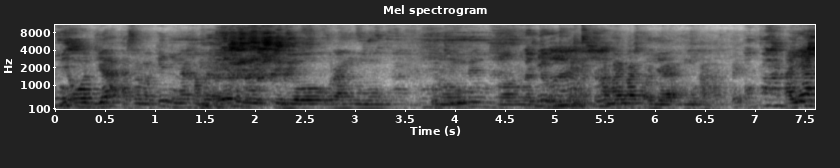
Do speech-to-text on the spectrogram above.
Di Oja asal makin ingat kamera itu nu video orang nu kucing teh. Lah. betul. Sampai pas Oja muka HP. apa Ayah.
